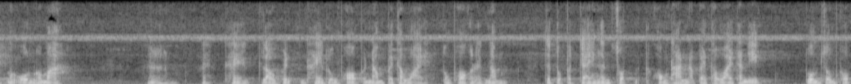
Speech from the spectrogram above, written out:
ษมาโอนเข้ามาให้เราเป็นให้หลวงพ่อไปนำไปถวายหลวงพ่อก็เลยนำจะตุปัจจัยเงินสดของท่านไปถวายท่านอีกรวมสมทบ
